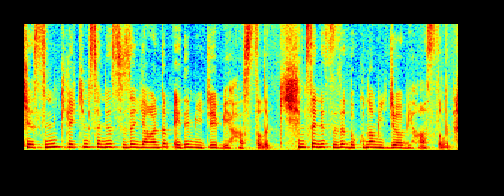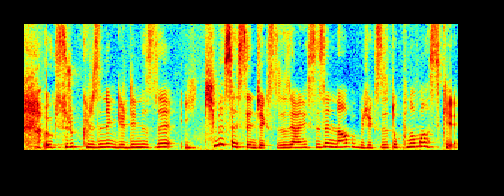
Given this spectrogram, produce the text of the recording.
kesinlikle kimsenin size yardım edemeyeceği bir hastalık. Kimsenin size dokunamayacağı bir hastalık. Öksürük krizine girdiğinizde kime sesleneceksiniz? Yani size ne yapabilecek? Size dokunamaz ki.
